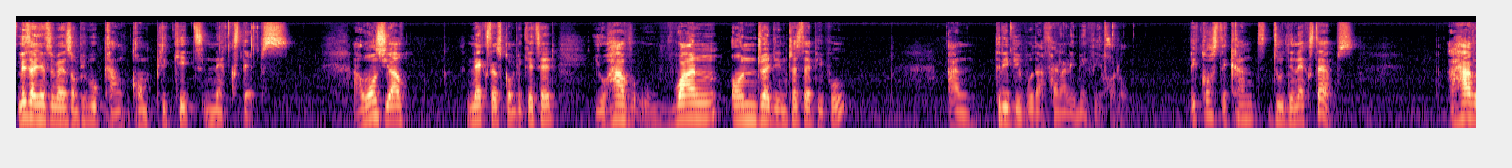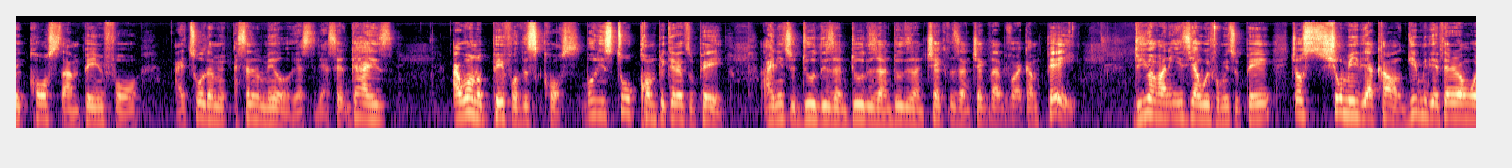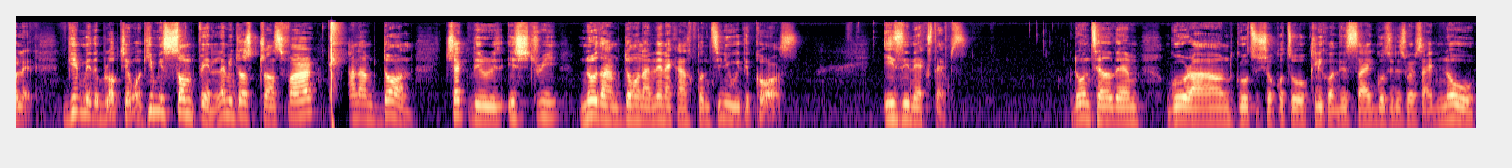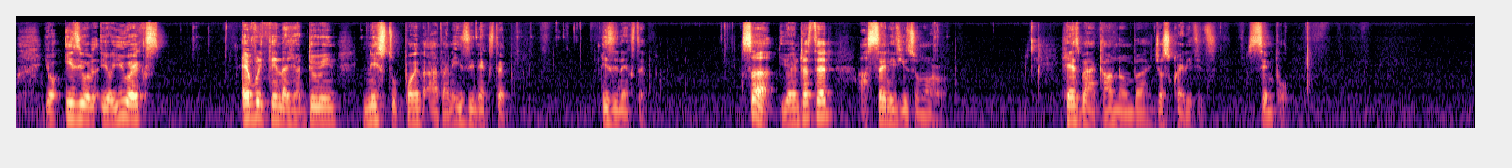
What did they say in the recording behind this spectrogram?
Ladies and gentlemen, some people can complicate next steps. And once you have next steps complicated, you have 100 interested people and three people that finally make the huddle because they can't do the next steps. I have a course I'm paying for. I told them, I sent a mail yesterday. I said, guys, I want to pay for this course, but it's too complicated to pay. I need to do this and do this and do this and check this and check that before I can pay. Do you have an easier way for me to pay? Just show me the account. Give me the Ethereum wallet. Give me the blockchain. Give me something. Let me just transfer and I'm done. Check the history, know that I'm done, and then I can continue with the course. Easy next steps. Don't tell them, go around, go to Sokoto, click on this site, go to this website. No, your easy your UX, everything that you're doing needs to point at an easy next step. Easy next step. Sir, you're interested? I'll send it to you tomorrow. Here's my account number. Just credit it. Simple.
